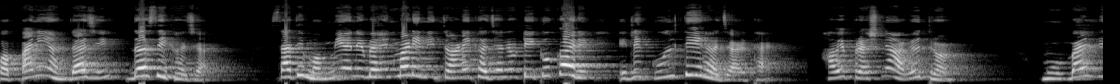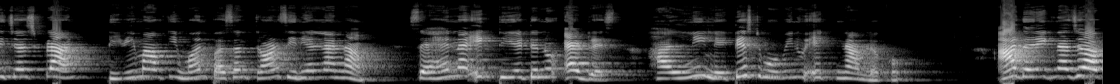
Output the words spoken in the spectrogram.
પપ્પાની અંદાજે દસેક હજાર. સાથે મમ્મી અને બહેન મળીને ત્રણેક હજારનો ટેકો કરે એટલે કુલ તેર હજાર થાય. હવે પ્રશ્ન આવ્યો ત્રણ, મોબાઈલ રિચાર્જ પ્લાન ટીવીમાં આવતી મનપસંદ ત્રણ સિરિયલના નામ. શહેરના એક થિયેટરનું એડ્રેસ. હાલની લેટેસ્ટ મૂવીનું એક નામ લખો. આ દરેકના જવાબ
